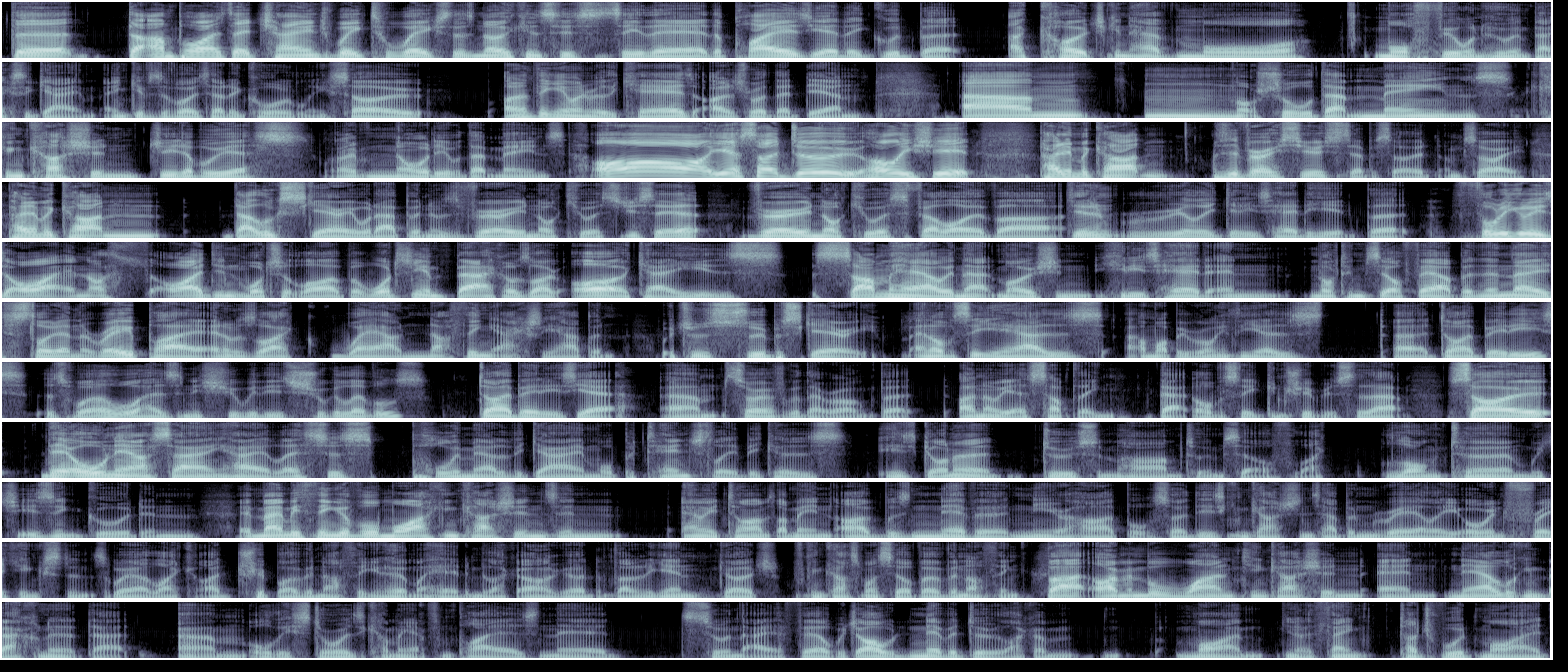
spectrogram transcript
the the umpires they change week to week, so there's no consistency there. The players, yeah, they're good, but a coach can have more more feel in who impacts the game and gives the votes out accordingly. So I don't think anyone really cares. I just wrote that down. Um, mm, not sure what that means. Concussion, GWS. I have no idea what that means. Oh, yes, I do. Holy shit. Paddy McCartin. This is a very serious episode. I'm sorry. Paddy McCartin. That looks scary. What happened? It was very innocuous. Did you see it? Very innocuous. Fell over. Didn't really get his head hit, but thought he got his eye. And I, th- I didn't watch it live, but watching it back, I was like, oh, okay. He's somehow in that motion hit his head and knocked himself out. But then they slowed down the replay, and it was like, wow, nothing actually happened, which was super scary. And obviously, he has. I might be wrong. I think he has uh, diabetes as well, or has an issue with his sugar levels. Diabetes, yeah. Um, sorry if I got that wrong, but I know he has something that obviously contributes to that. So they're all now saying, hey, let's just pull him out of the game or potentially because he's going to do some harm to himself, like long term, which isn't good. And it made me think of all my concussions and how many times, I mean, I was never near a hardball. So these concussions happen rarely or in freak incidents where like I'd trip over nothing and hurt my head and be like, oh God, I've done it again, coach. I've concussed myself over nothing. But I remember one concussion and now looking back on it, that um, all these stories are coming out from players and they're suing the AFL, which I would never do. Like I'm my, you know, thank touch wood, my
